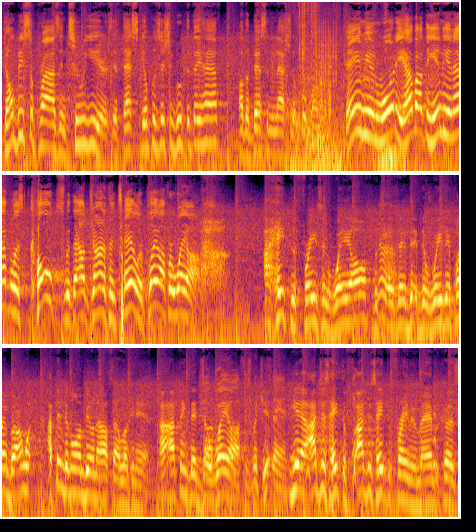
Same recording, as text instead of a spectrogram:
Don't be surprised in two years if that skill position group that they have are the best in the National Football League. Damien Woody, how about the Indianapolis Colts without Jonathan Taylor? Playoff or way off? I hate the phrasing way off because they, they- the way they're playing, but I, want, I think they're going to be on the outside looking in. I, I think that So way off is what you're saying. Yeah, I just hate the I just hate the framing, man, because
